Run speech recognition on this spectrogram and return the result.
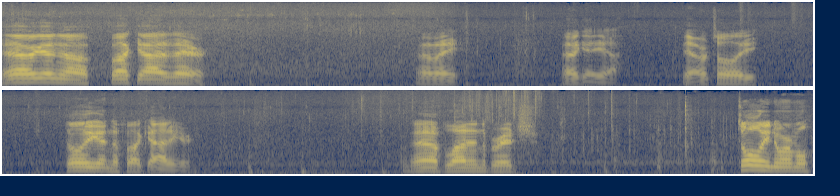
Yeah, we're getting the fuck out of there. Oh, wait. Okay, yeah. Yeah, we're totally, totally getting the fuck out of here. Ah, blood in the bridge. Totally normal.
